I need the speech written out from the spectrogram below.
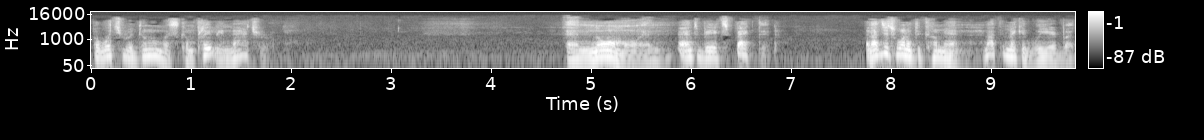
But what you were doing was completely natural and normal and, and to be expected. And I just wanted to come in, not to make it weird, but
